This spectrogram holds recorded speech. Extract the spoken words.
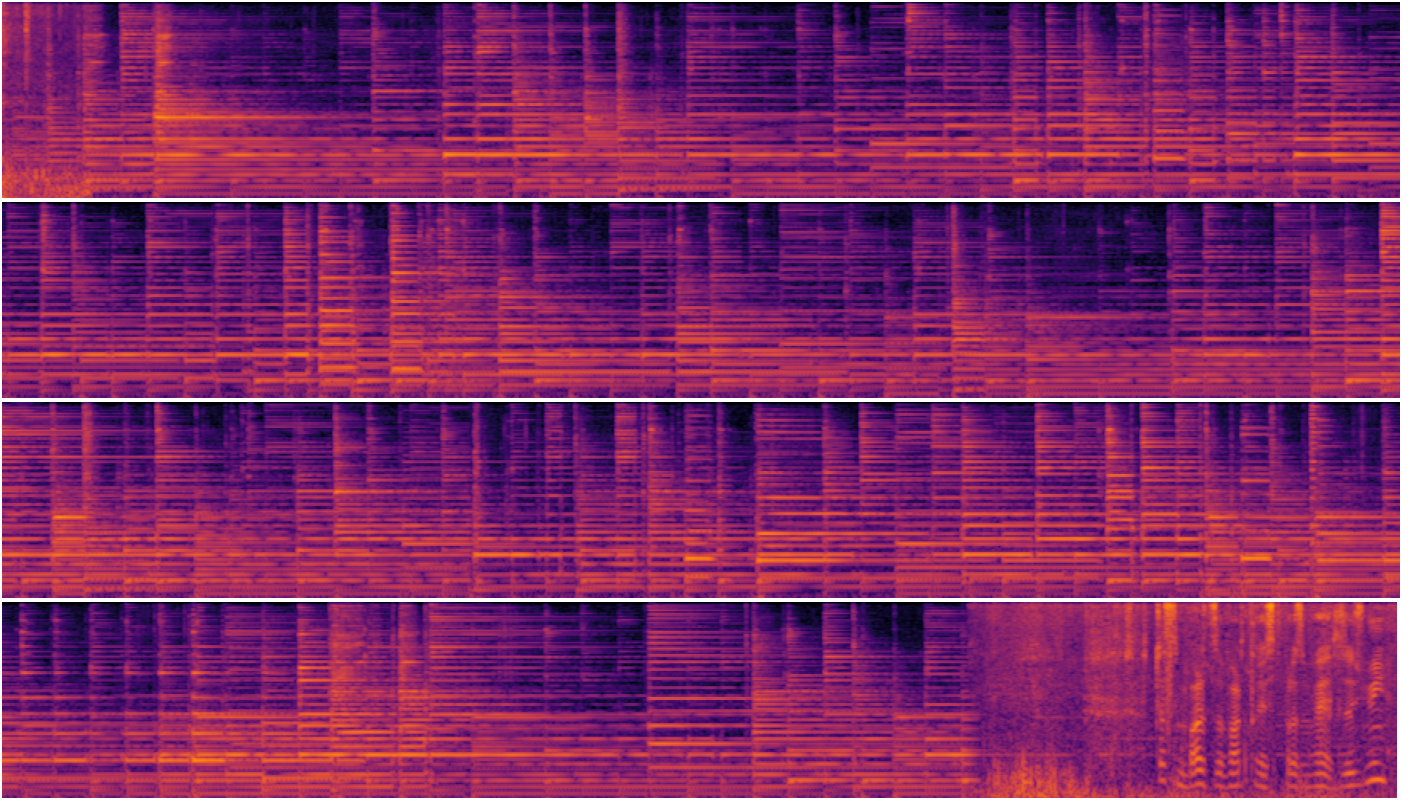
Czasem bardzo warto jest porozmawiać z ludźmi.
